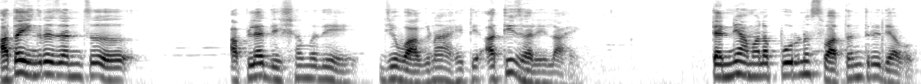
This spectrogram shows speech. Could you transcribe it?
आता इंग्रजांचं आपल्या देशामध्ये जे वागणं आहे ते अति झालेलं आहे. त्यांनी आम्हाला पूर्ण स्वातंत्र्य द्यावं.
